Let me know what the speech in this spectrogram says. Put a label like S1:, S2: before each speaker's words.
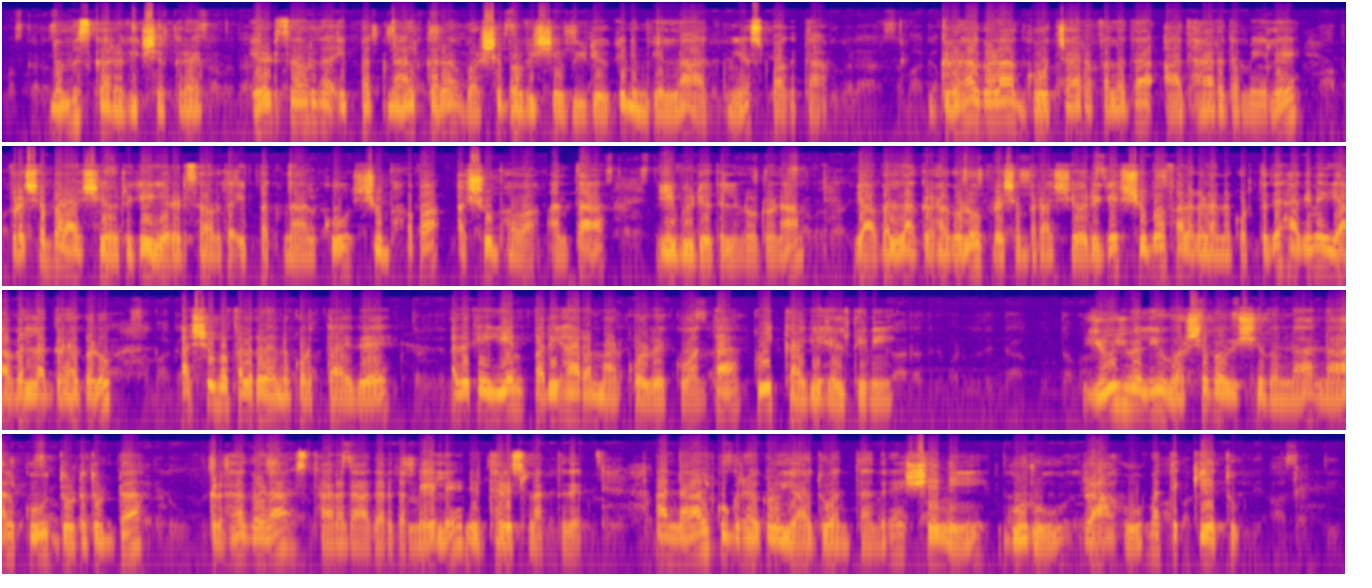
S1: ನಮಸ್ಕಾರ ವೀಕ್ಷಕರೇ. ಎರಡ್ ಸಾವಿರದ ಇಪ್ಪತ್ನಾಲ್ಕರ ವರ್ಷ ಭವಿಷ್ಯ ವಿಡಿಯೋಗೆ ನಿಮ್ಗೆಲ್ಲ ಆತ್ಮೀಯ ಸ್ವಾಗತ. ಗ್ರಹಗಳ ಗೋಚಾರ ಫಲದ ಆಧಾರದ ಮೇಲೆ ವೃಷಭ ರಾಶಿಯವರಿಗೆ ಎರಡ್ ಸಾವಿರದ ಇಪ್ಪತ್ನಾಲ್ಕು ಶುಭವ ಅಶುಭವ ಅಂತ ಈ ವಿಡಿಯೋದಲ್ಲಿ ನೋಡೋಣ. ಯಾವೆಲ್ಲ ಗ್ರಹಗಳು ವೃಷಭ ರಾಶಿಯವರಿಗೆ ಶುಭ ಫಲಗಳನ್ನು ಕೊಡ್ತದೆ ಹಾಗೇನೆ ಯಾವೆಲ್ಲ ಗ್ರಹಗಳು ಅಶುಭ ಫಲಗಳನ್ನು ಕೊಡ್ತಾ ಇದೆ ಅದಕ್ಕೆ ಏನ್ ಪರಿಹಾರ ಮಾಡ್ಕೊಳ್ಬೇಕು ಅಂತ ಕ್ವಿಕ್ ಆಗಿ ಹೇಳ್ತೀನಿ. ಯೂಶುವಲಿ ವರ್ಷ ಭವಿಷ್ಯವನ್ನ ನಾಲ್ಕು ದೊಡ್ಡ ದೊಡ್ಡ ಗ್ರಹಗಳ ಸ್ಥಾನದ ಆಧಾರದ ಮೇಲೆ ನಿರ್ಧರಿಸಲಾಗ್ತದೆ. ಆ ನಾಲ್ಕು ಗ್ರಹಗಳು ಯಾವುದು ಅಂತಂದ್ರೆ ಶನಿ, ಗುರು, ರಾಹು ಮತ್ತೆ ಕೇತು.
